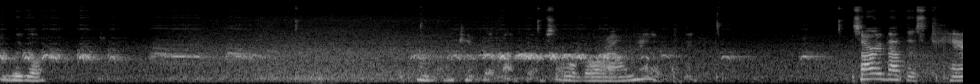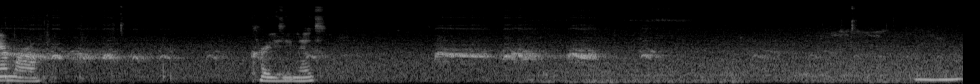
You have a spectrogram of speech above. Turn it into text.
Here we go. Oh, I can't get back there, so we'll go around the other way. Sorry about this camera craziness. Mm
